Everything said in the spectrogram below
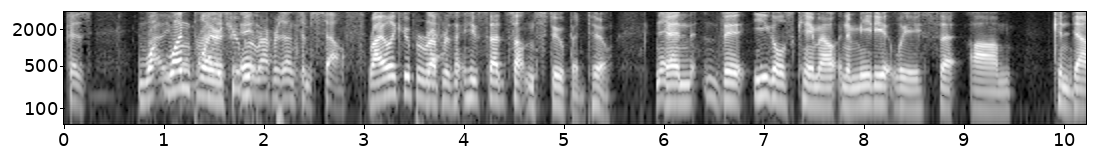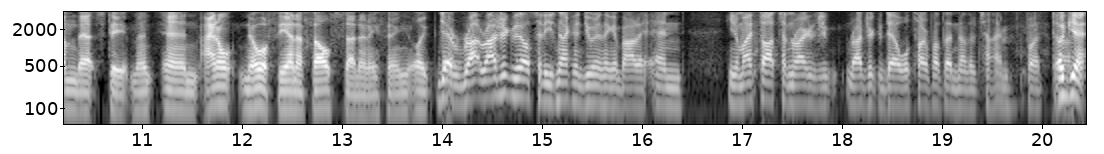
because. One- one player's- Cooper it- represents himself. Riley Cooper Yeah. represent. He said something stupid too, Yeah. and the Eagles came out and immediately set, um, condemned that statement. And I don't know if the NFL said anything. Like, Yeah, Ro- Roger Goodell said he's not going to do anything about it, and you know my thoughts on Roger, Roger Goodell. We'll talk about that another time. But uh, again,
